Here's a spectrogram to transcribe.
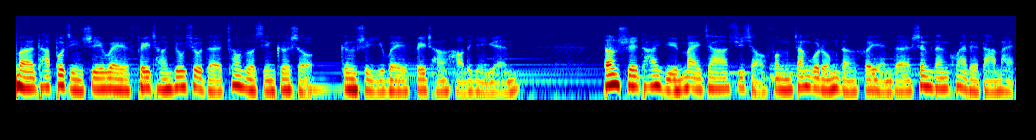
那么，他不仅是一位非常优秀的创作型歌手，更是一位非常好的演员。当时，他与麦家、徐小凤、张国荣等合演的《圣诞快乐》大卖，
